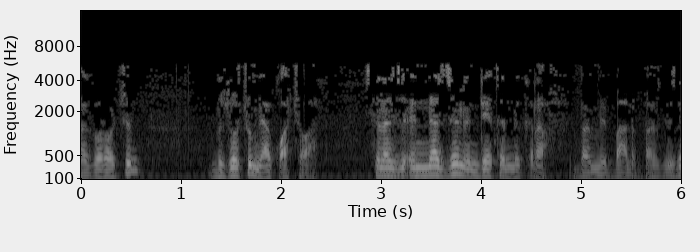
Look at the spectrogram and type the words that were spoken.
ነገሮችን ብዙዎቹም ያውቋቸዋል። ስለዚህ እነዚህን እንዴት እንቅረፍ በሚባልበት ጊዜ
